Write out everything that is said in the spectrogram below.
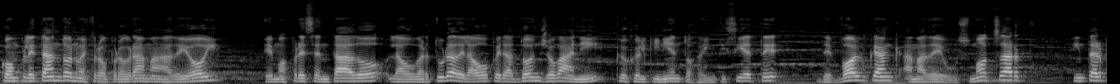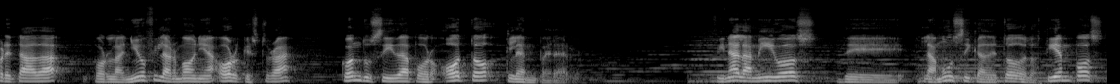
Completando nuestro programa de hoy, hemos presentado la obertura de la ópera Don Giovanni, el 527, de Wolfgang Amadeus Mozart, interpretada por la New Philharmonia Orchestra, conducida por Otto Klemperer. Final amigos de la música de todos los tiempos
